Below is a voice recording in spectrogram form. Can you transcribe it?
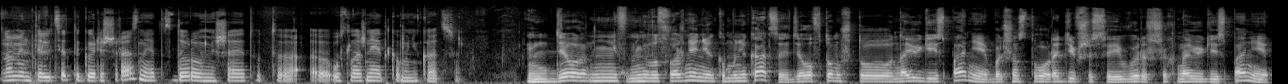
Но менталитет, ты говоришь, разный, это здорово мешает, вот, э, усложняет коммуникацию. Дело не в усложнении коммуникации. Дело в том, что на юге Испании большинство родившихся и выросших на юге Испании,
